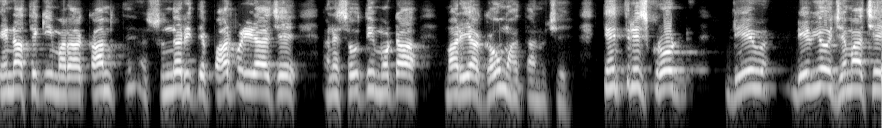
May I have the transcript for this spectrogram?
એના થકી મારા કામ સુંદર રીતે પાર પડી રહ્યા છે અને સૌથી મોટા મારી આ ગૌ માતાનું છે. તેત્રીસ કરોડ દેવ, દેવીઓ જેમાં છે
